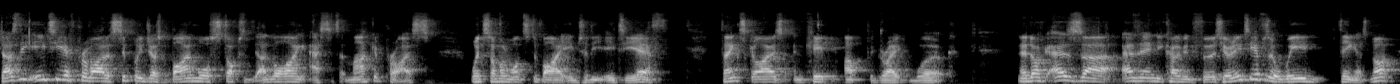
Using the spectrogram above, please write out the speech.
Does the ETF provider simply just buy more stocks of the underlying assets at market price when someone wants to buy into the ETF? Thanks, guys, and keep up the great work. Now, Doc, as uh, as Andy kind of infers here, an ETF is a weird thing. It's not,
